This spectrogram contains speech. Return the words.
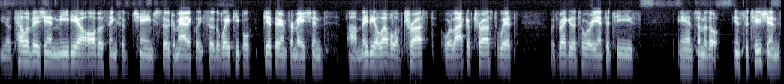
you know, television, media, all those things have changed so dramatically. So the way people get their information, uh, maybe a level of trust or lack of trust with with regulatory entities and some of the institutions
